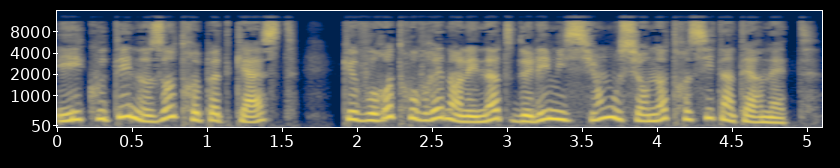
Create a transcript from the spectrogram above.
et écoutez nos autres podcasts que vous retrouverez dans les notes de l'émission ou sur notre site internet.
